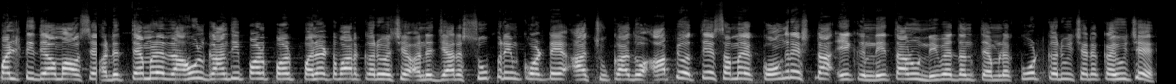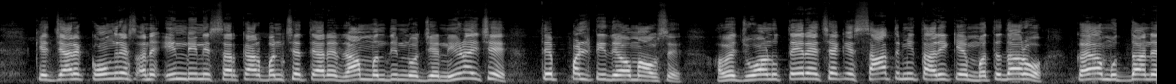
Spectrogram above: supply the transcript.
પલટી દેવામાં આવશે અને તેમણે રાહુલ ગાંધી પણ પલટવાર કર્યો છે અને જ્યારે સુપ્રીમ કોર્ટે આ ચુકાદો આપ્યો તે સમયે કોંગ્રેસના એક નેતાનું નિવેદન તેમણે કોટ કર્યું છે અને કહ્યું છે કે જ્યારે કોંગ્રેસ અને ઇન્ડીની સરકાર બનશે ત્યારે રામ મંદિરનો જે નિર્ણય છે તે પલટી દેવામાં આવશે. હવે જોવાનું તે રહે છે કે સાતમી તારીખે મતદારો કયા મુદ્દાને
